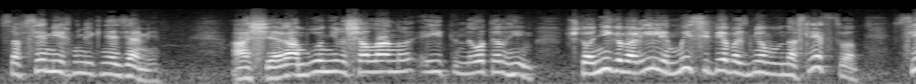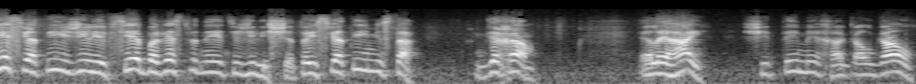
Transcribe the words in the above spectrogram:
со всеми их князьями. А Шерамру Ниршалану Неотелхим, что они говорили, мы себе возьмем в наследство все святые жили, все божественные эти жилища, то есть святые места, где храм. Элехай, щитыми хагалгал,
